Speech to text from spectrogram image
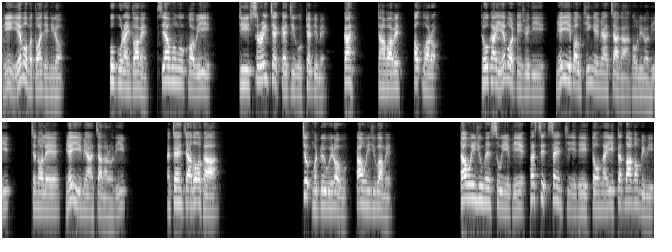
ဖြင့်ရဲဘော်မသွားခြင်းနေတော့ကိုကိုတိုင်သွားမယ်ဆရာဝန်ကိုခေါ်ပြီးဒီစရိတ်ချက်ကက်ကြီးကိုဖျက်ပစ်မယ်ကဲဒါပါပဲအောက်သွားတော့ထိုအခါရဲဘော်တင်ရွှေသည်မျက်ရည်ပေါက်ကြီးငယ်များကြကငုံလေတော့သည်ကျွန်တော်လည်းမျက်ရည်များကြလာတော့သည်အတန်ကြာသောအခါကျုပ်မတွေ့ဝေတော့ဘူးတာဝန်ယူပါမယ် တာဝန်ယူမယ်ဆိုရင်ဖြင့်ဖက်စစ်စန့်ကျင်တွေတော်လှန်ရေးတပ်သားကောင်းပြီးပြီး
